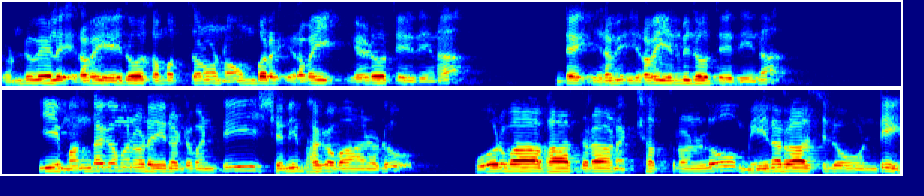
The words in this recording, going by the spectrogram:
రెండు వేల ఇరవై ఐదవ సంవత్సరం నవంబర్ ఇరవై ఏడవ తేదీన అంటే ఇరవై ఇరవై ఎనిమిదవ తేదీన ఈ మందగమనుడైనటువంటి శని భగవానుడు పూర్వాభాద్ర నక్షత్రంలో మీనరాశిలో ఉండి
